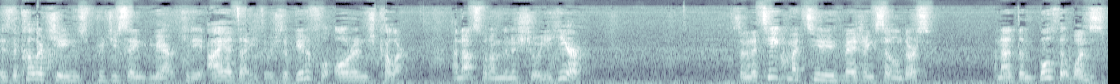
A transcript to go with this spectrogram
is the colour change producing mercury iodide, which is a beautiful orange colour. And that's what I'm going to show you here. So I'm going to take my two measuring cylinders, and add them both at once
